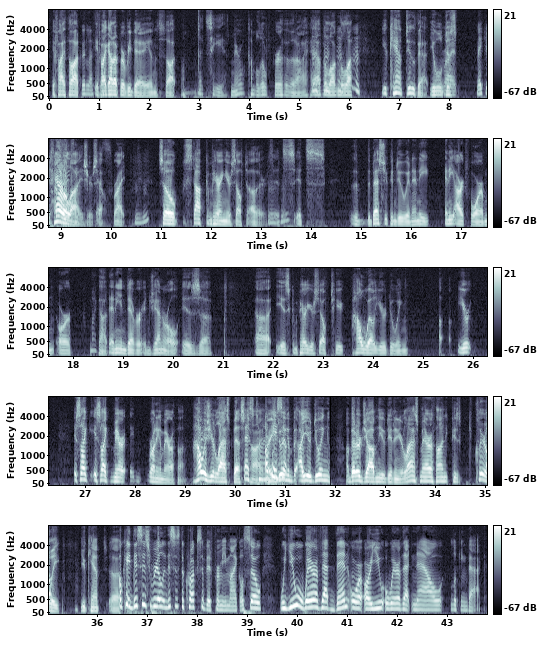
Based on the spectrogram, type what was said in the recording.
If I thought if I got up every day and thought, well, let's see, has Meryl come a little further than I have along the line? You can't do that. You will just Make yourself paralyze crazy. yourself. Yes. Right. Mhm. So stop comparing yourself to others. Mhm. It's it's the the best you can do in any any art form or my God any endeavor in general is uh, uh, is compare yourself to how well you're doing. Uh, you're it's like it's like mar- running a marathon. How is your last best, Best time? time. Are Okay, you doing so- a, are you doing a better job than you did in your last marathon? Because clearly you can't. Uh, Okay, this is really this is the crux of it for me, Michael. So, were you aware of that then, or are you aware of that now, looking back?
